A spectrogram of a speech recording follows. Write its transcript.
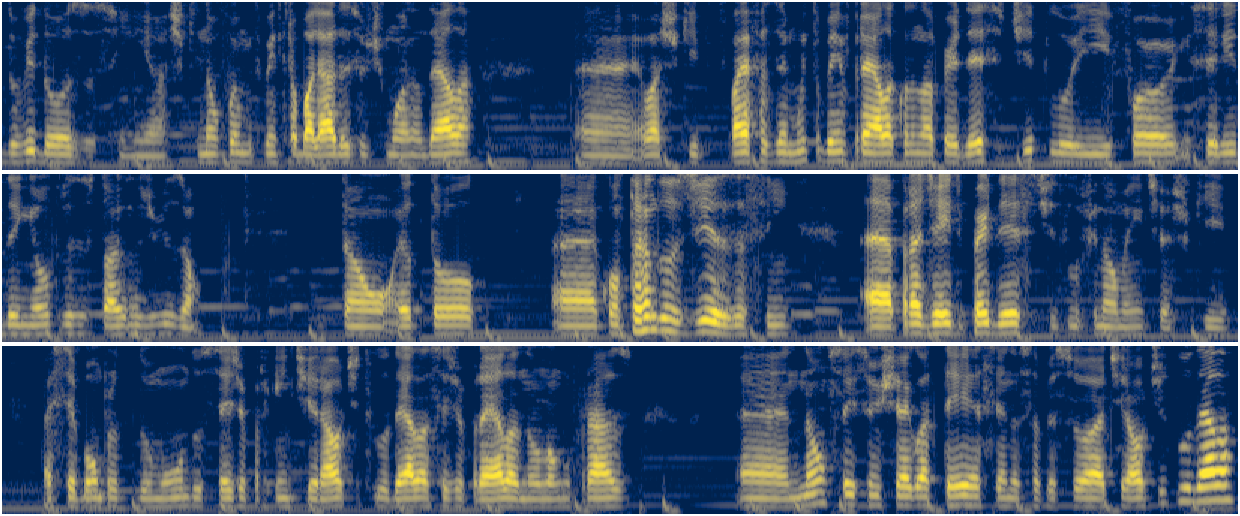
duvidoso, assim. Eu acho que não foi muito bem trabalhado esse último ano dela. Eu acho que vai fazer muito bem para ela quando ela perder esse título e for inserida em outras histórias na divisão. Então eu tô contando os dias assim é, para Jade perder esse título finalmente. Acho que vai ser bom para todo mundo, seja para quem tirar o título dela, seja para ela no longo prazo. É, não sei se eu enxergo a Teia sendo essa pessoa a tirar o título dela,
